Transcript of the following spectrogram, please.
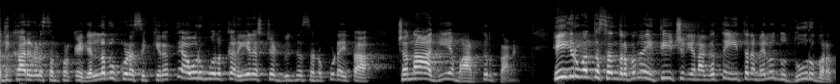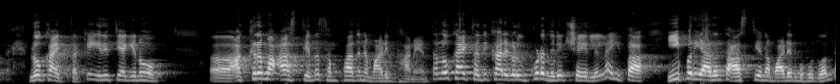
ಅಧಿಕಾರಿಗಳ ಸಂಪರ್ಕ ಇದೆಲ್ಲವೂ ಕೂಡ ಸಿಕ್ಕಿರುತ್ತೆ. ಅವ್ರ ಮೂಲಕ ರಿಯಲ್ ಎಸ್ಟೇಟ್ ಬಿಸ್ನೆಸ್ ಅನ್ನು ಕೂಡ ಈತ ಚೆನ್ನಾಗಿಯೇ ಮಾಡ್ತಿರ್ತಾನೆ. ಹೀಗಿರುವಂಥ ಸಂದರ್ಭದಲ್ಲಿ ಇತ್ತೀಚೆಗೆ ಏನಾಗುತ್ತೆ ಈತನ ಮೇಲೆ ಒಂದು ದೂರು ಬರುತ್ತೆ. ಲೋಕಾಯುಕ್ತಕ್ಕೆ ಈ ರೀತಿಯಾಗಿನೋ ಆ, ಅಕ್ರಮ ಆಸ್ತಿಯನ್ನು ಸಂಪಾದನೆ ಮಾಡಿದ್ದಾನೆ ಅಂತ ಲೋಕಾಯುಕ್ತ ಅಧಿಕಾರಿಗಳಿಗೂ ಕೂಡ ನಿರೀಕ್ಷೆ ಇರಲಿಲ್ಲ. ಈತ ಈ ಪರಿಯಾದಂಥ ಆಸ್ತಿಯನ್ನು ಮಾಡಿರಬಹುದು ಅಂತ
